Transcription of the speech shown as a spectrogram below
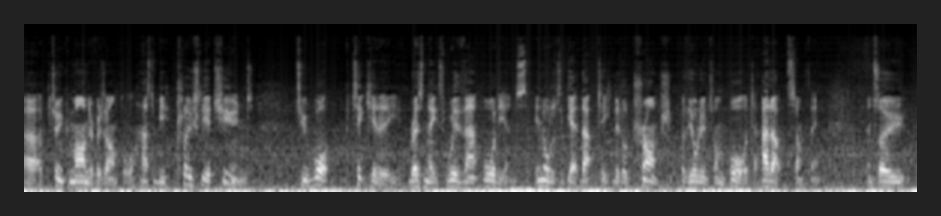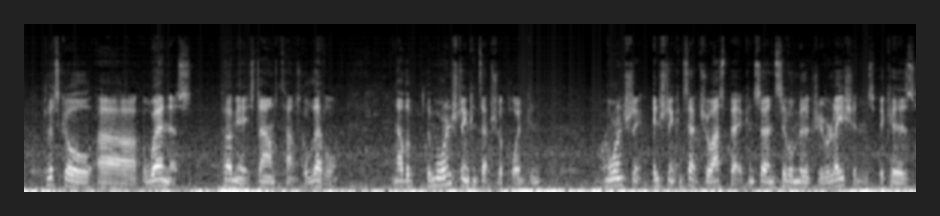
uh, a platoon commander, for example, has to be closely attuned to what particularly resonates with that audience in order to get that particular little tranche of the audience on board to add up something. And so political uh, awareness permeates down to tactical level. Now, the, the more interesting conceptual point, more interesting, interesting conceptual aspect concerns civil-military relations because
